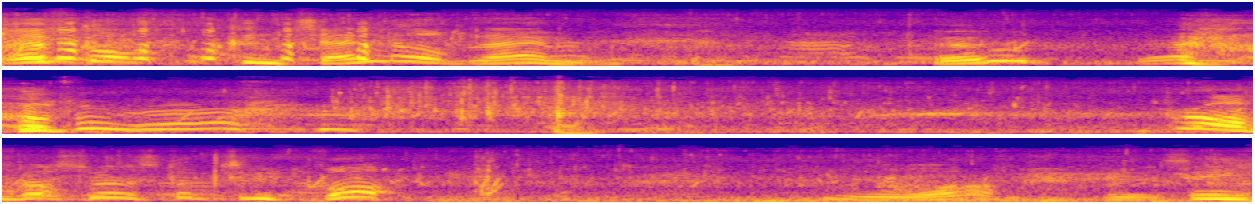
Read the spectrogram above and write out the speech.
They've got fucking tent up them. Who? Them over there. Bro, I've got something stuck to my foot. What? See?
